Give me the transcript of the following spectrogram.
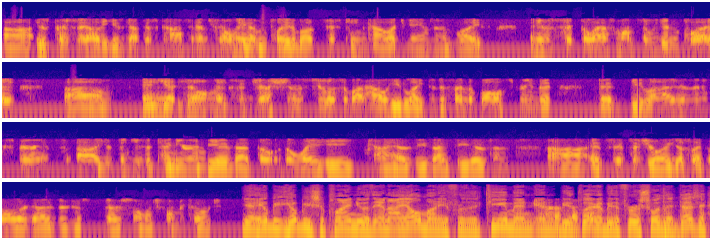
uh, his personality. He's got this confidence for only having played about 15 college games in his life, and he was sick the last month, so he didn't play. Um, and yet he'll make suggestions to us about how he'd like to defend a ball screen that that belie his inexperience. Uh, you think he's a 10-year NBA vet the, the way he kind of has these ideas and uh, it's it's a joy. Just like all our guys, they're just they're so much fun to coach. Yeah, he'll be he'll be supplying you with NIL money for the team and, and be the player. He'll be the first one that does that.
